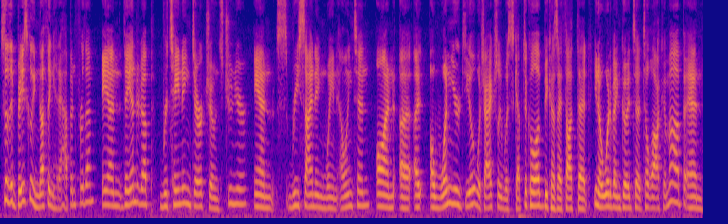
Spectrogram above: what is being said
So that basically nothing had happened for them, and they ended up retaining Derrick Jones Jr. and re-signing Wayne Ellington on a, a, a one-year deal, which I actually was skeptical of because I thought that you know would have been good to, to lock him up, and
